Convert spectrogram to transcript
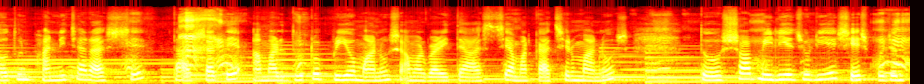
নতুন ফার্নিচার আসছে। তার সাথে আমার দুটো প্রিয় মানুষ আমার বাড়িতে আসছে, আমার কাছের মানুষ। তো সব মিলিয়ে জুলিয়ে শেষ পর্যন্ত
